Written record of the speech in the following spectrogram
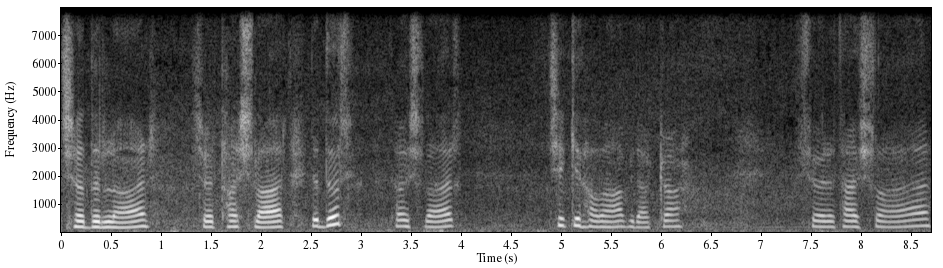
çadırlar, şöyle taşlar. Ya dur, taşlar. Çekil hala bir dakika. Şöyle taşlar.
